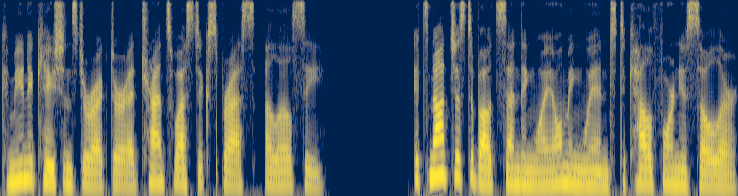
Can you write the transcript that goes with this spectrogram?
communications director at Transwest Express, LLC. It's not just about sending Wyoming wind to California solar,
